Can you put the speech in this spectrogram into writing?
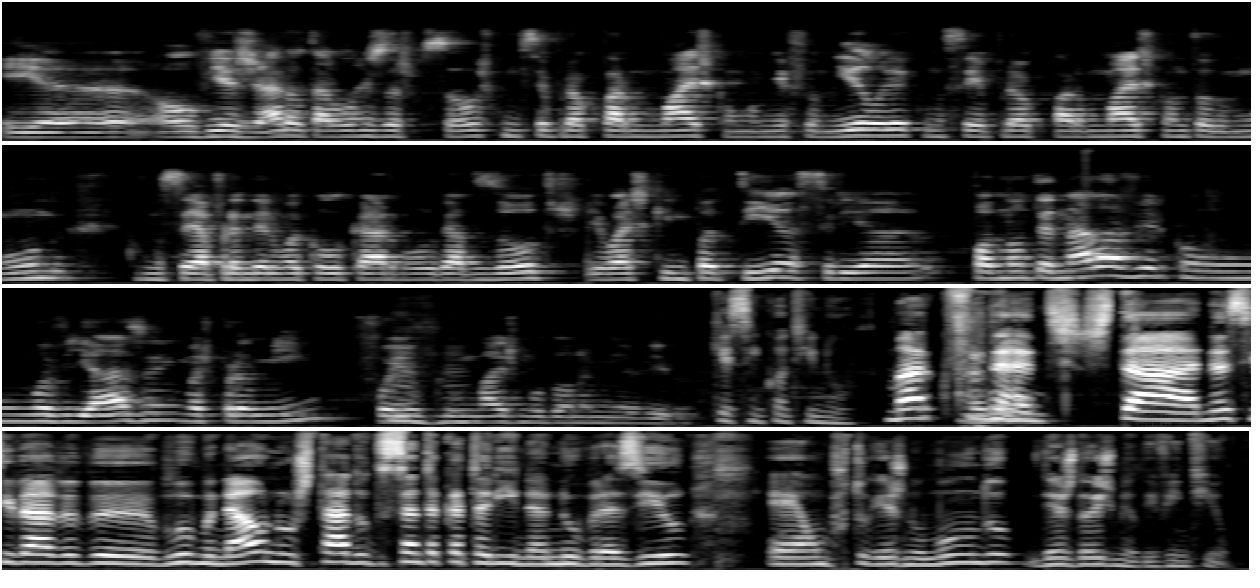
E uh, ao viajar, ao estar longe das pessoas, comecei a preocupar-me mais com a minha família, comecei a preocupar-me mais com todo mundo, comecei a aprender-me a colocar no lugar dos outros. Eu acho que empatia seria. pode não ter nada a ver com uma viagem, mas para mim foi uhum. o que uhum. mais mudou na minha vida. Que assim continue. Marco é Fernandes está na cidade de Blumenau, no estado de Santa Catarina, no Brasil. É um português no mundo desde 2021.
